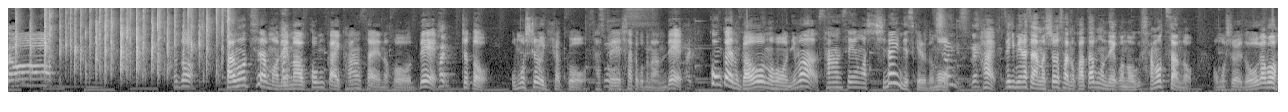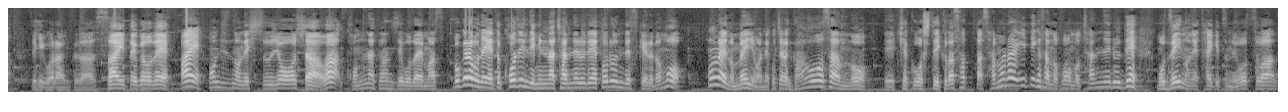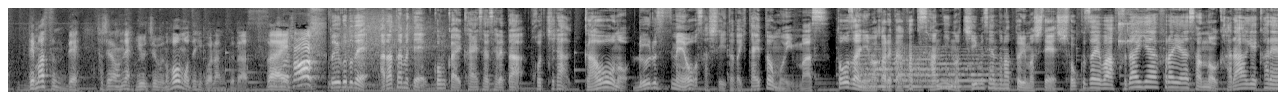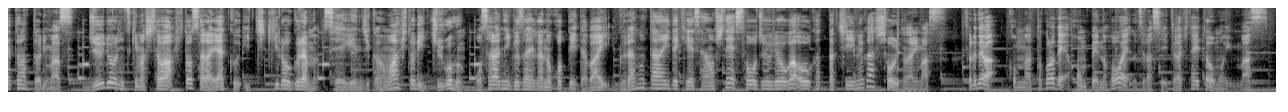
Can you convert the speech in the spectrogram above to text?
本当佐野地さんもね、まあ、今回関西の方で、はい。ちょっと面白い企画を撮影したってことなんで、はい。今回のガオーの方には参戦はしないんですけれども、ね。はい、ぜひ皆さん、あの視聴者の方もね、この佐野地さんの面白い動画もぜひご覧ください。ということで、はい、本日のね、出場者はこんな感じでございます。僕らもね、えっと、個人でみんなチャンネルで撮るんですけれども、本来のメインはね、こちらガオーさんの、えー企画をしてくださったサムライイーティングさんの方のチャンネルで、もう全員のね、対決の様子は出ますんで、そちらのね、YouTube の方もぜひご覧くだおさい願いし。ますということで、改めて今回開催されたこちら、ガオーのルール説明をさせていただきたいと思います。東西に分かれた各3人のチーム戦となっておりまして、食材はフライヤーフライヤーさんの唐揚げカレーとなっております。重量につきましては、1皿約 1kg、制限時間は1人15分、お皿に具材が残っていた場合、グラム単位で計算をして総重量が多かったチームが勝利となります。それでは、こんなところで本編の方へ移らせていただきたいと思います。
